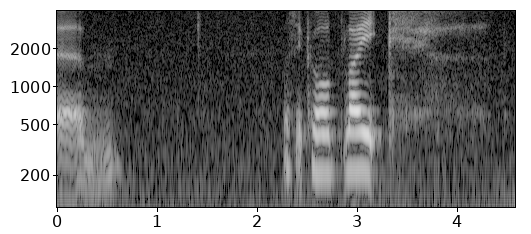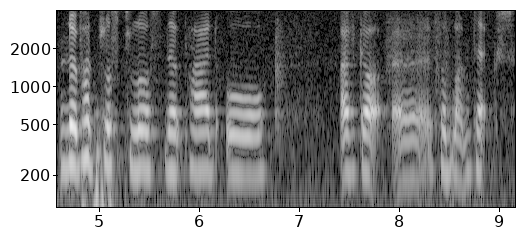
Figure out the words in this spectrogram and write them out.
um, what's it called, like Notepad plus plus Notepad, or I've got uh, Sublime Text.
